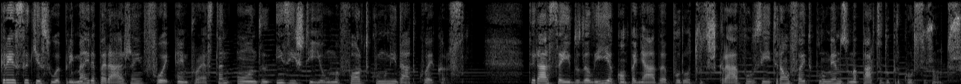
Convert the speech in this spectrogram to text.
Crê-se que a sua primeira paragem foi em Preston, onde existia uma forte comunidade Quakers. Terá saído dali acompanhada por outros escravos e terão feito pelo menos uma parte do percurso juntos.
